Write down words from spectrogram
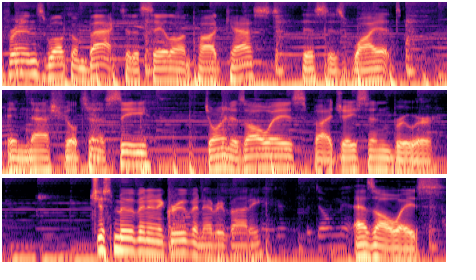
Hello, friends. Welcome back to the Sail On Podcast. This is Wyatt in Nashville, Tennessee, joined as always by Jason Brewer. Just moving and a grooving, everybody. As always,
